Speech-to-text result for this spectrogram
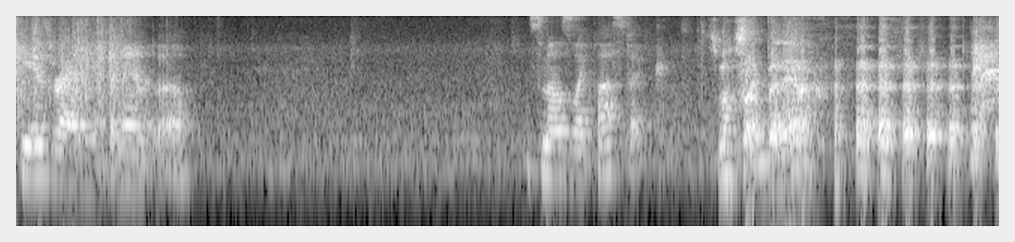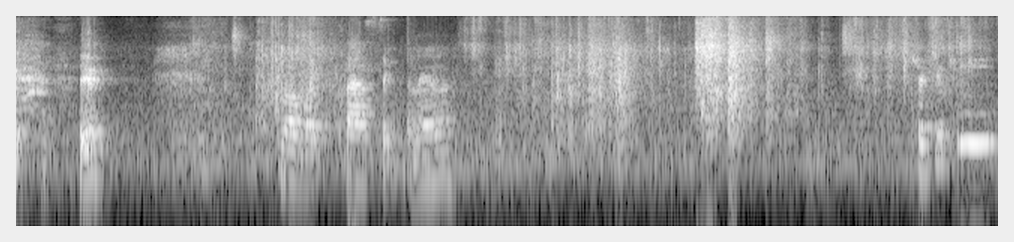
He is riding a banana though. It smells like plastic. Smells like banana. Here. smells like plastic banana. Trick or treat.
